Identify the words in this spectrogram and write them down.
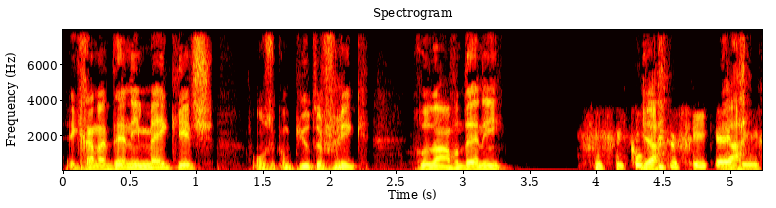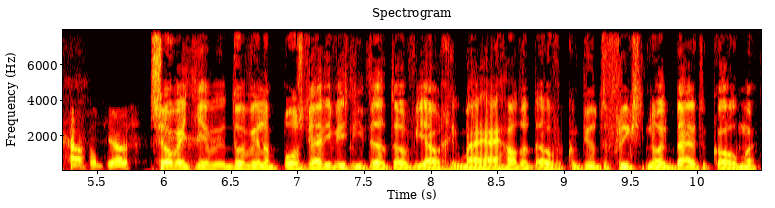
Ik ga naar Danny Mekic, onze computerfreak. Goedenavond, Danny. Computerfreak, hè? Ja. Goedenavond, Joost. Zo werd je door Willem Post, ja, die wist niet dat het over jou ging... maar hij had het over computerfreaks die nooit buiten komen.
